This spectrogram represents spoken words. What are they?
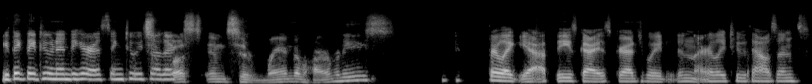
You think they tune in to hear us sing to each other? Bust into random harmonies. They're like, yeah, these guys graduated in the early 2000s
